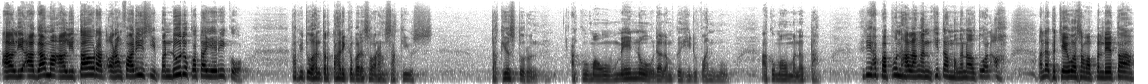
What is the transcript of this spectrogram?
Ahli agama, ahli Taurat, orang Farisi, penduduk kota Yeriko. Tapi Tuhan tertarik kepada seorang Sakius. Sakius turun Aku mau meno dalam kehidupanmu. Aku mau menetap. Jadi apa pun halangan kita mengenal Tuhan. Ah, Anda kecewa sama pendeta.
